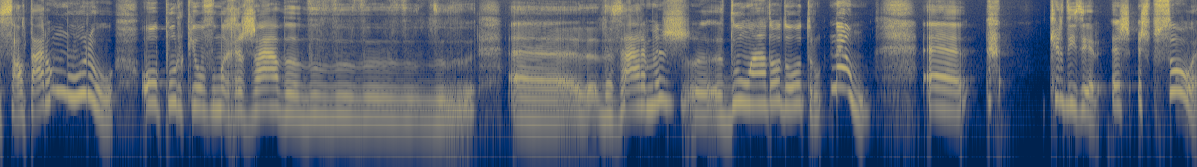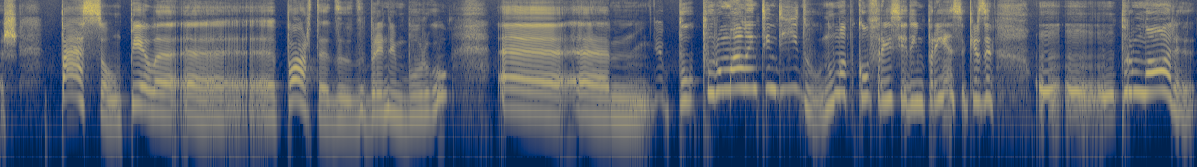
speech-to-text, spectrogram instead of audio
saltaram um muro ou porque houve uma rajada de, de, de, uh, das armas uh, de um lado ou do outro. Não. quer dizer, as, as pessoas passam pela uh, porta de, de Brandemburgo uh, um, por, por, um mal-entendido, numa conferência de imprensa, quer dizer, um, um, um pormenor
